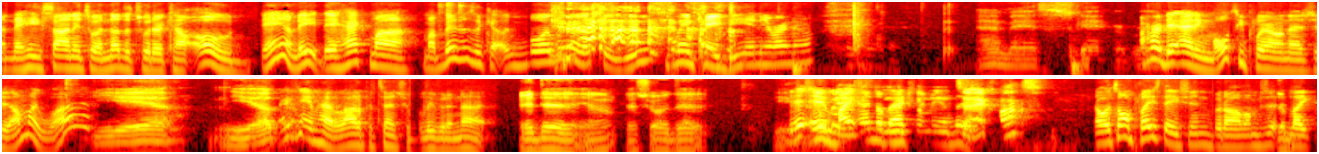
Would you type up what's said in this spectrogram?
And then he signed into another Twitter account. Oh, damn, they they hacked my my business account. Boy, we know that shit. You, you ain't KD in here right now. That man's a scammer, bro. I heard they're adding multiplayer on that shit. I'm like, what? Yeah. Yep. That game had a lot of potential, believe it or not. It did, yeah, it sure did. Yeah. It, it Wait, might end up actually being to. Xbox. No, it's on PlayStation, but um, I'm just, like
